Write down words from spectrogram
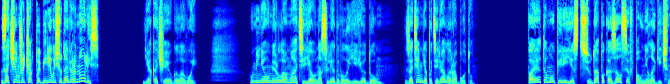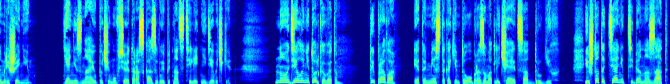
Зачем же, черт побери, вы сюда вернулись?» Я качаю головой. У меня умерла мать, и я унаследовала ее дом. Затем я потеряла работу. Поэтому переезд сюда показался вполне логичным решением. Я не знаю, почему все это рассказываю 15-летней девочке. Но дело не только в этом. Ты права, это место каким-то образом отличается от других. И что-то тянет тебя назад,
